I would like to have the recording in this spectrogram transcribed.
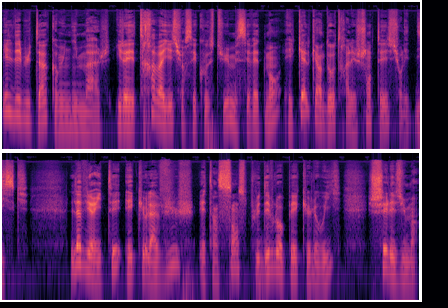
Il débuta comme une image. Il allait travailler sur ses costumes et ses vêtements et quelqu'un d'autre allait chanter sur les disques. La vérité est que la vue est un sens plus développé que oui chez les humains.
